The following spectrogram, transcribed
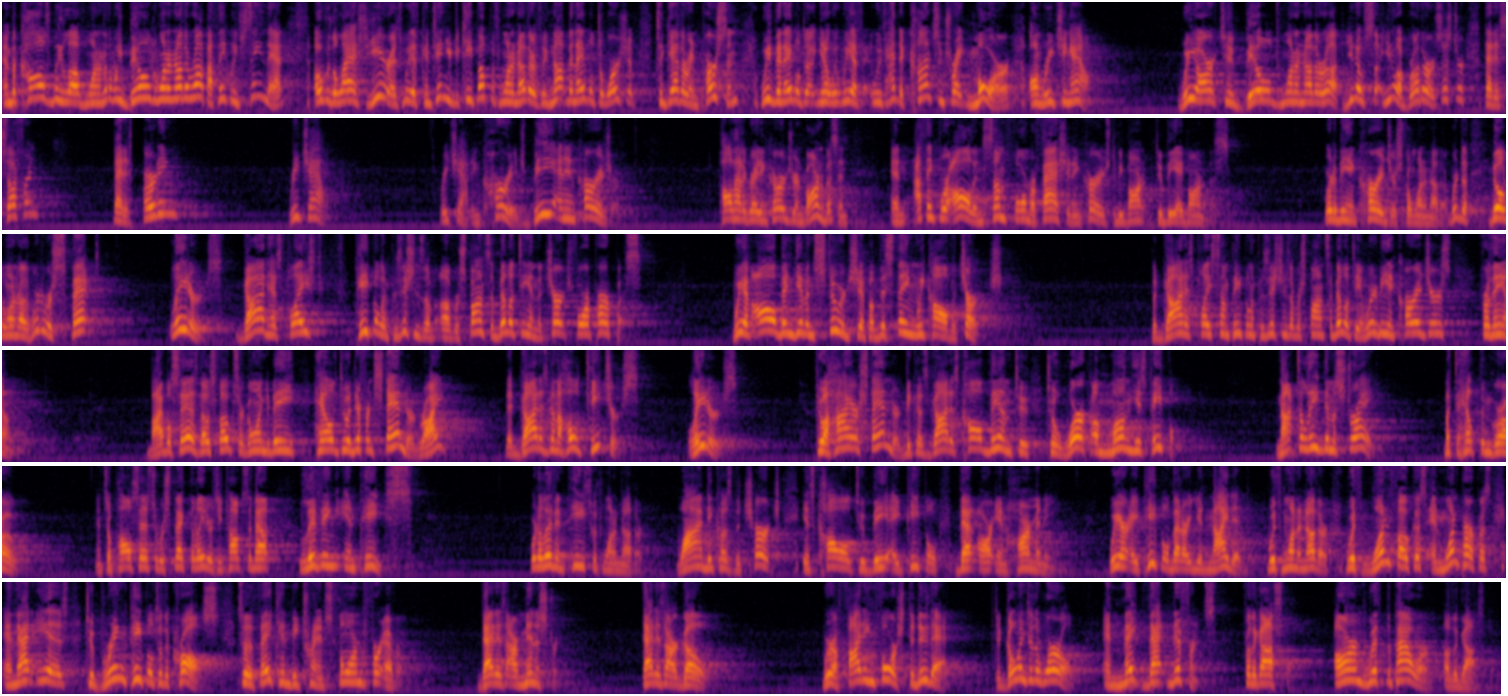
And because we love one another, we build one another up. I think we've seen that over the last year as we have continued to keep up with one another, as we've not been able to worship together in person. We've been able to, you know, we, we have, we've had to concentrate more on reaching out. We are to build one another up. You know, you know a brother or sister that is suffering, that is hurting? Reach out. Reach out. Encourage. Be an encourager. Paul had a great encourager in Barnabas, and and I think we're all, in some form or fashion, encouraged to be, Bar- to be a Barnabas. We're to be encouragers for one another. We're to build one another. We're to respect leaders. God has placed people in positions of, of responsibility in the church for a purpose. We have all been given stewardship of this thing we call the church. But God has placed some people in positions of responsibility, and we're to be encouragers for them. Bible says those folks are going to be held to a different standard, right? That God is going to hold teachers, leaders, to a higher standard because God has called them to, to work among His people. Not to lead them astray, but to help them grow. And so Paul says to respect the leaders. He talks about living in peace. We're to live in peace with one another. Why? Because the church is called to be a people that are in harmony. We are a people that are united with one another, with one focus and one purpose, and that is to bring people to the cross so that they can be transformed forever. That is our ministry. That is our goal. We're a fighting force to do that, to go into the world and make that difference for the gospel, armed with the power of the gospel.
